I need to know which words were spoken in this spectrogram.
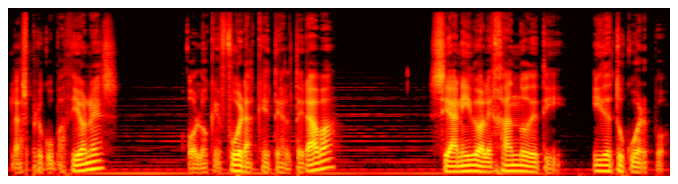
las preocupaciones o lo que fuera que te alteraba se han ido alejando de ti y de tu cuerpo.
